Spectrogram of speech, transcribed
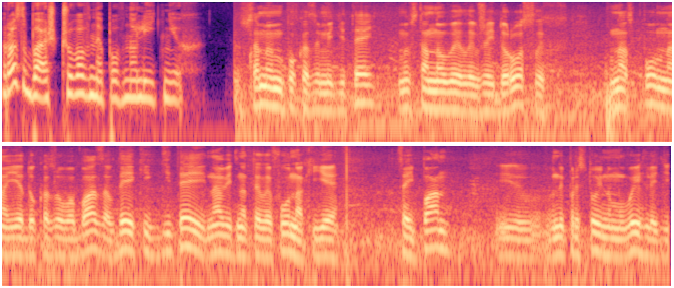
розбещував неповнолітніх. Самими показами дітей ми встановили вже й дорослих. У нас повна є доказова база. В деяких дітей навіть на телефонах є цей пан в непристойному вигляді.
